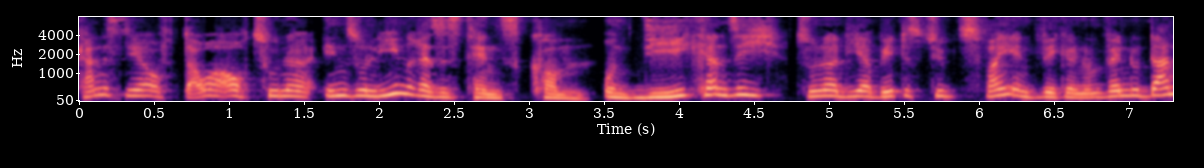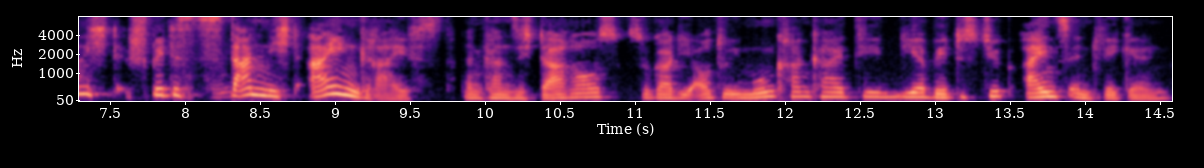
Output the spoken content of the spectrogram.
kann es dir auf Dauer auch zu einer Insulinresistenz kommen. Und die kann sich zu einer Diabetes Typ 2 entwickeln. Und wenn du da nicht spätestens spätestens dann nicht eingreifst, dann kann sich daraus sogar die Autoimmunkrankheit, die Diabetes Typ 1 entwickeln.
